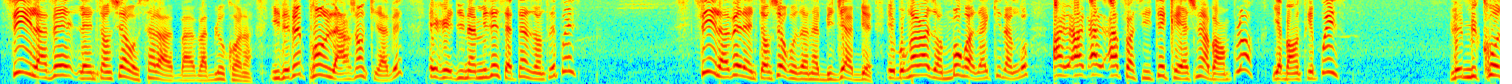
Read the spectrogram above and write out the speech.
S'il avait l'intention ya kosala ba- babiloko wana il devait prendre l'argent qu'il avait et redynamiser certaines entreprises. S'il avait l'intention ya kozala na budget ya bien ebongaka azwa mbongo azalaki nango a- a- a- afacilité création ya baemploi ya baentreprise les micros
